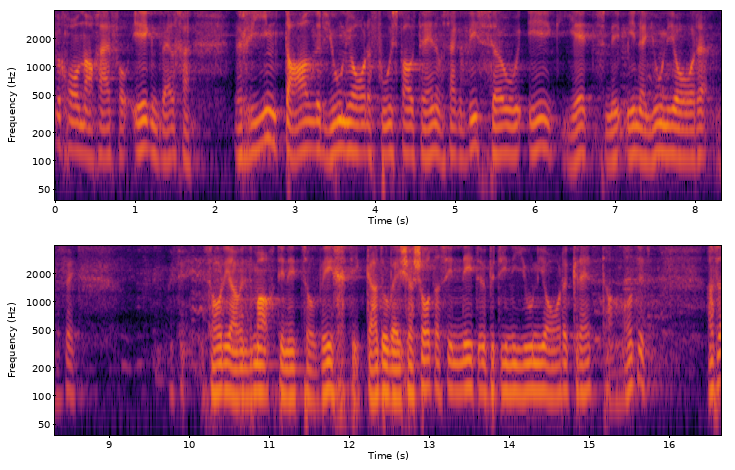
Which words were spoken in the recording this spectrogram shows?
bekommen nachher von irgendwelchen Rheintaler Junioren Fußballtrainer, die sagen, wie soll ich jetzt mit meinen Junioren... Sorry, aber das macht dich nicht so wichtig. Gell? Du weißt ja schon, dass ich nicht über deine Junioren geredet habe, oder? Also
